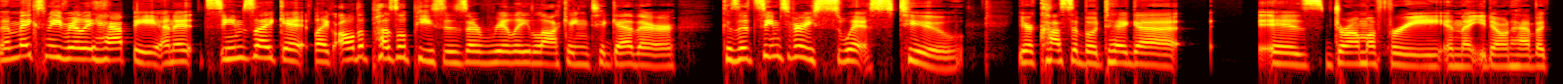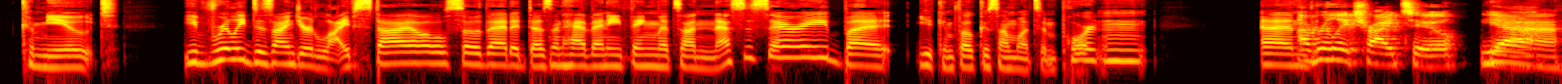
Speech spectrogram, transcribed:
that makes me really happy, and it seems like it like all the puzzle pieces are really locking together because it seems very Swiss too. Your Casa Bottega is drama free in that you don't have a commute. You've really designed your lifestyle so that it doesn't have anything that's unnecessary, but you can focus on what's important. And i've really tried to yeah, yeah.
